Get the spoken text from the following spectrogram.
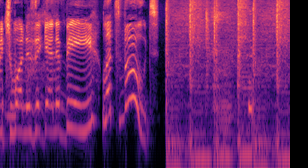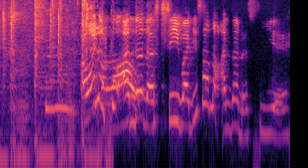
Which one is it gonna be? Let's vote! I want to put under the sea, but this one not under the sea eh.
